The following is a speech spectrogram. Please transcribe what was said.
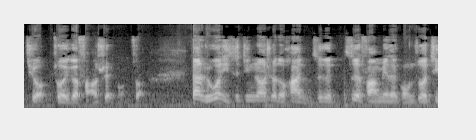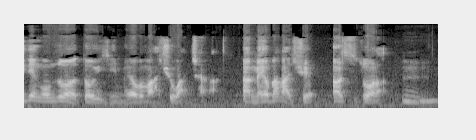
救，做一个防水工作。但如果你是精装修的话，你这个这方面的工作，机电工作都已经没有办法去完成了啊、没有办法去二次做了。嗯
